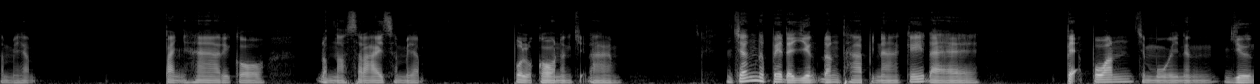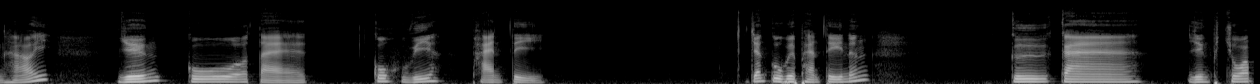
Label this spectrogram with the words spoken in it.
សម្រាប់បញ្ហាឬក៏ដំណោះស្រាយសម្រាប់ពលករនឹងជាដើមអញ្ចឹងនៅពេលដែលយើងដឹងថាពីណាគេដែលពាក់ព័ន្ធជាមួយនឹងយើងហើយយើង គួរតែគូសវាផែនទីអញ្ចឹងគូសវាផែនទីហ្នឹងគឺការយើងភ្ជាប់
